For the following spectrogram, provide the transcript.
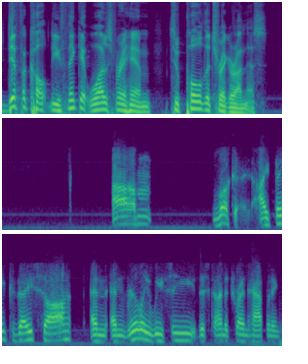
difficult do you think it was for him to pull the trigger on this? Um, look, I think they saw and and really we see this kind of trend happening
